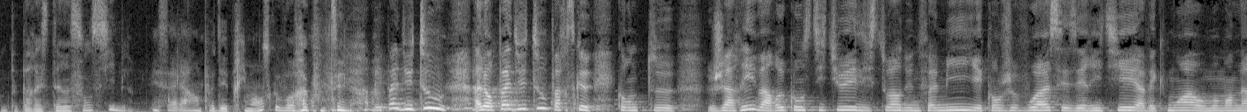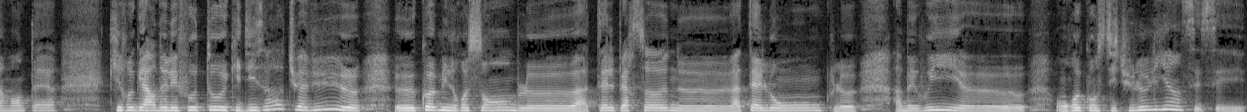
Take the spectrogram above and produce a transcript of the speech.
on ne peut pas rester insensible. Mais ça a l'air un peu déprimant ce que vous racontez là. Mais pas du tout. Alors pas du tout, parce que quand euh, j'arrive à reconstituer l'histoire d'une famille et quand je vois ces héritiers avec moi au moment de l'inventaire, qui regardent les photos et qui disent ah tu as vu euh, euh, comme il ressemble à telle personne, à tel oncle. Ah mais oui, on reconstitue le lien. C'est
